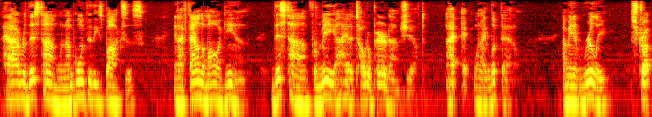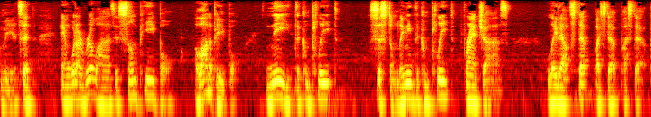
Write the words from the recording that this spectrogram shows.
However, this time when I'm going through these boxes and I found them all again, this time for me, I had a total paradigm shift. I, when I looked at them, I mean, it really struck me. It said, And what I realize is some people, a lot of people, need the complete system. They need the complete franchise laid out step by step by step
